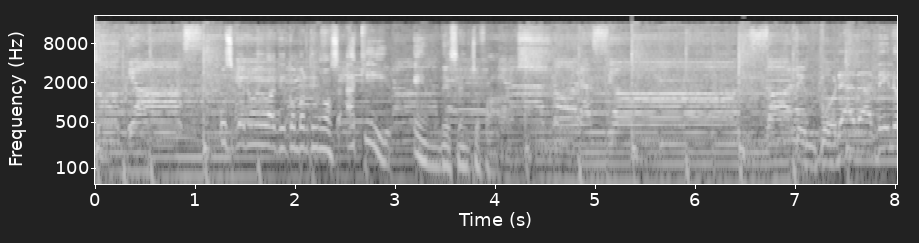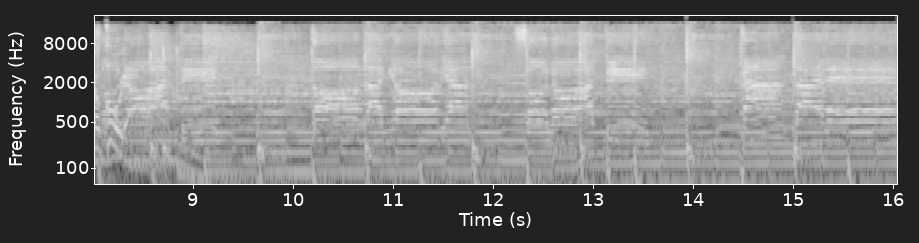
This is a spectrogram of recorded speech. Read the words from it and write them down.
tu Dios. Música nueva que compartimos aquí en Desenchufados. Adoración. Solo Temporada de locura. a ti. Toda gloria. Solo a ti. Cantaré.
